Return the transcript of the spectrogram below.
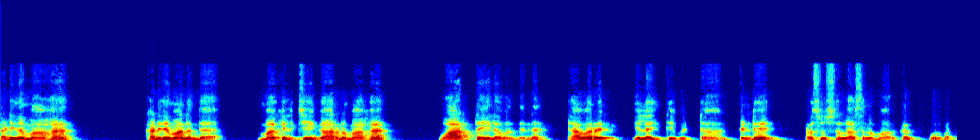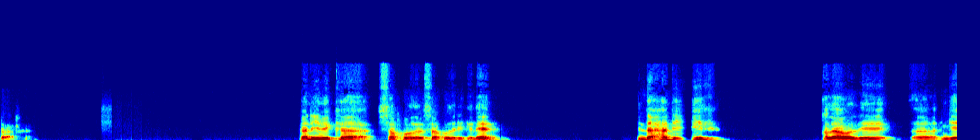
கடினமாக கடினமான அந்த மகிழ்ச்சியின் காரணமாக வார்த்தையில வந்து என்ன தவறு இழைத்து விட்டான் என்று ரசூ சல்லாசனம் அவர்கள் கூறுகின்றார்கள் கனிமிக்க சகோதர சகோதரிகளே இந்த ஹதீஸ் அதாவது இங்கே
